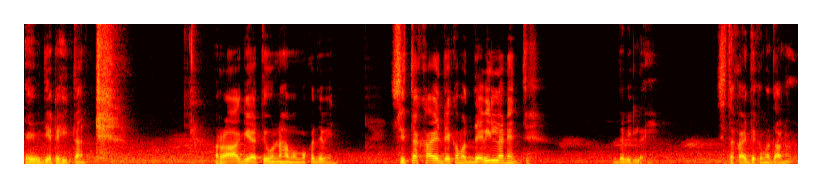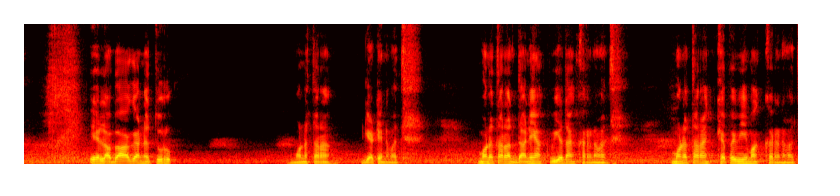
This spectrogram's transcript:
ඒ විදිහට හිතන්න රාගය ඇති වුනහම මොකද වෙන්නේ? සිත කය දෙකම දැවිල්ල නැද්ද? දැවිල්ලයි සිත කය දෙකම දානවා. ඒ ලබා ගන්න තුරු මොනතරම් ගැටෙනවද? මොනතරම් ධනයක් වියදම් කරනවද? මොනතරම් කැපවීමක් කරනවද?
